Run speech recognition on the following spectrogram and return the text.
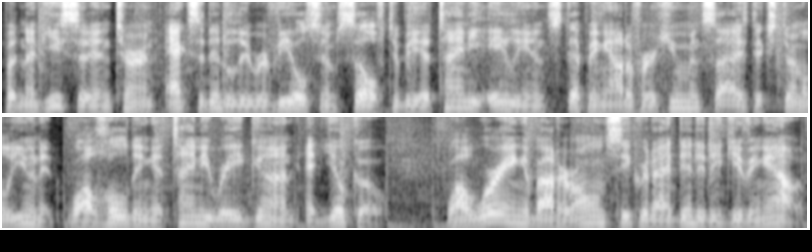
but Nagisa in turn accidentally reveals himself to be a tiny alien stepping out of her human-sized external unit while holding a tiny ray gun at Yuko. While worrying about her own secret identity giving out,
